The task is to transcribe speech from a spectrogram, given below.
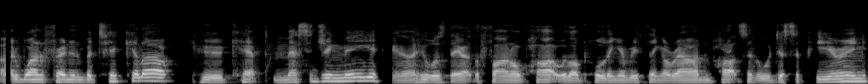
i had one friend in particular who kept messaging me, you know, who was there at the final part where they're pulling everything around and parts of it were disappearing.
